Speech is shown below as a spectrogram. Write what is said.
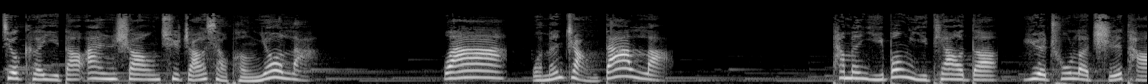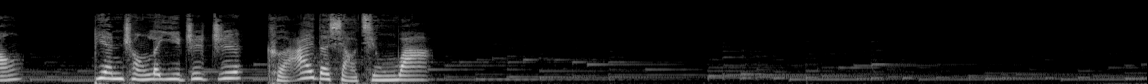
就可以到岸上去找小朋友啦。哇，我们长大了！他们一蹦一跳的跃出了池塘，变成了一只只可爱的小青蛙。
